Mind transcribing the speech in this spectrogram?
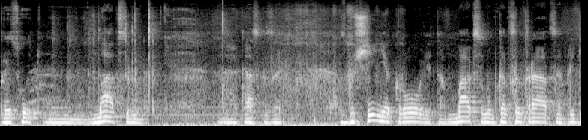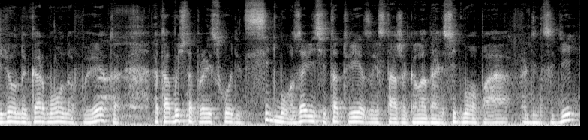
происходит максимум, э, как сказать, сгущение крови, там, максимум концентрации определенных гормонов, и это, это обычно происходит с 7, зависит от веса и стажа голодания, с 7 по 11 дней,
